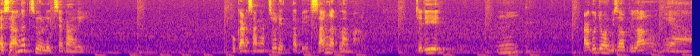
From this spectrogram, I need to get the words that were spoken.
uh, sangat sulit sekali. Bukan sangat sulit tapi sangat lama. Jadi hmm, aku cuma bisa bilang ya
